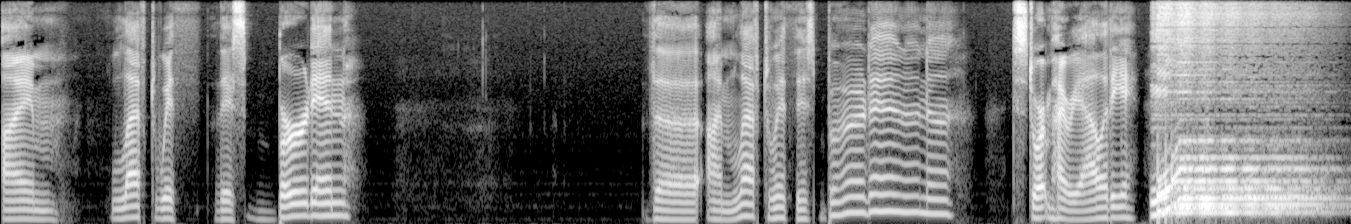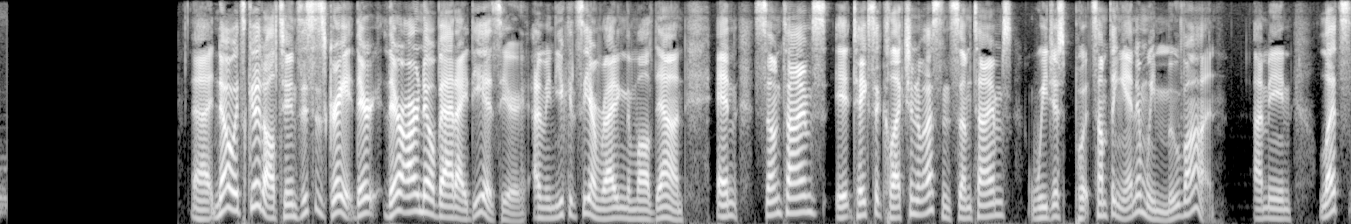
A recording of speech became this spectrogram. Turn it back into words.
I'm left with this burden. The I'm left with this burden. Distort my reality. Uh, no, it's good, Alltunes. This is great. There, there are no bad ideas here. I mean, you can see I'm writing them all down. And sometimes it takes a collection of us, and sometimes we just put something in and we move on. I mean, let's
